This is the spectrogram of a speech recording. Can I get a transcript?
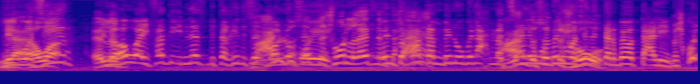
لا، هو للوزير اللي- اللي هو يفاجئ الناس بتغيير سن بقول عنده ست إيه؟ شهور لغاية أنتوا الامتحان حكم بينه وبين أحمد سالم وبين شهور. وزير التربية والتعليم. مش كل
